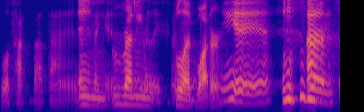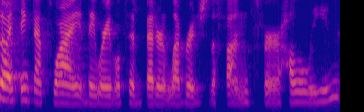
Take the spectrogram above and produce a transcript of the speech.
We'll talk about that in a second. Running really blood water. Yeah. yeah, um, so I think that's why they were able to better leverage the funds for Halloween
